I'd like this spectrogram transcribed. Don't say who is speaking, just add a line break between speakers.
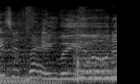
easy thing for you to.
